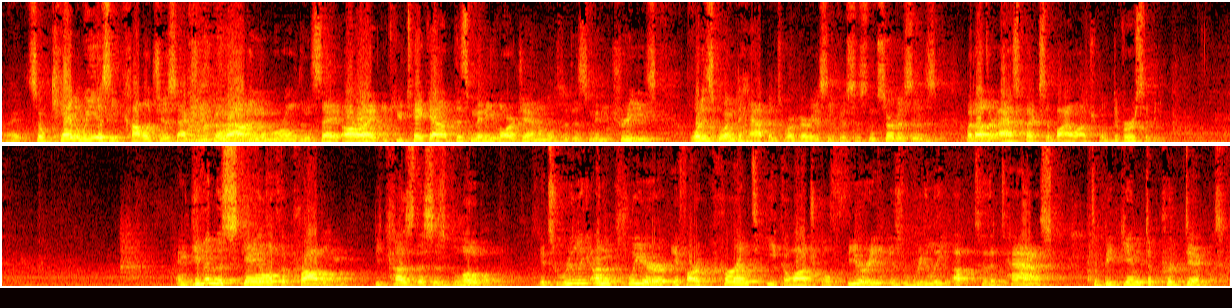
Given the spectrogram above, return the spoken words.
Right? So, can we as ecologists actually go out in the world and say, all right, if you take out this many large animals or this many trees, what is going to happen to our various ecosystem services, but other aspects of biological diversity? And given the scale of the problem, because this is global, it's really unclear if our current ecological theory is really up to the task to begin to predict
